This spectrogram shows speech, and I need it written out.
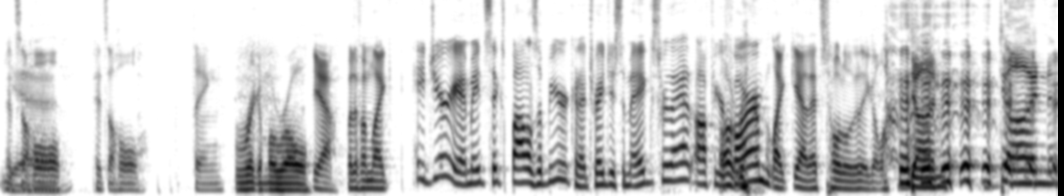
it's a whole, it's a whole thing. Rigmarole. Yeah. But if I'm like, hey, Jerry, I made six bottles of beer. Can I trade you some eggs for that off your Oh, farm? Like, yeah, that's totally legal. Done. Done.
